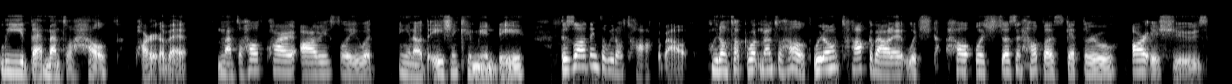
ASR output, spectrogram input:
lead that mental health part of it. Mental health part, obviously, with you know the Asian community, there's a lot of things that we don't talk about. We don't talk about mental health. We don't talk about it, which help, which doesn't help us get through our issues.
